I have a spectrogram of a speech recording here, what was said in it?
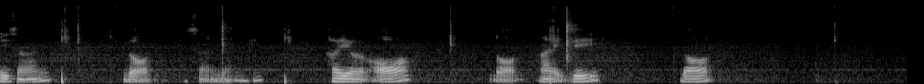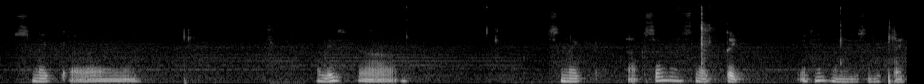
design dot design ហ្នឹងហើយ or dot id dot snake អឺនេះ snake action snake tick អូខេហ្នឹង snake tick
